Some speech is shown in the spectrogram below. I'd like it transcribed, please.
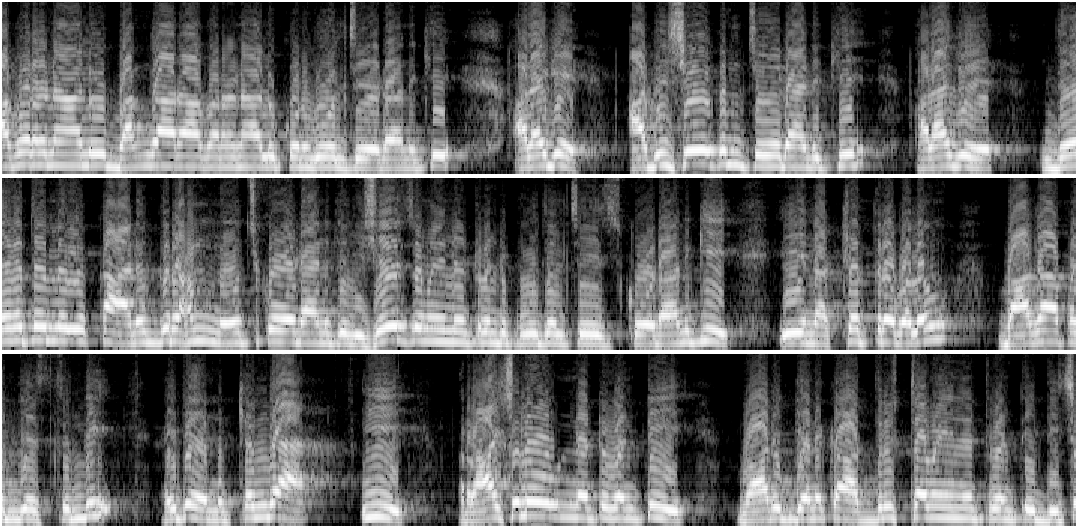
ఆభరణాలు బంగారాభరణాలు కొనుగోలు చేయడానికి అలాగే అభిషేకం చేయడానికి అలాగే దేవతల యొక్క అనుగ్రహం నోచుకోవడానికి విశేషమైనటువంటి పూజలు చేసుకోవడానికి ఈ నక్షత్ర బలం బాగా పనిచేస్తుంది. అయితే ముఖ్యంగా ఈ రాశిలో ఉన్నటువంటి వారికి గనక అదృష్టమైనటువంటి దిశ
